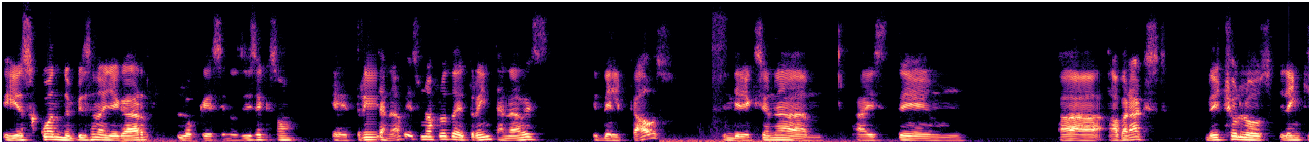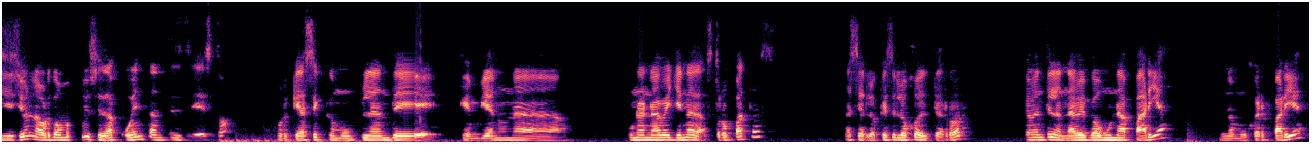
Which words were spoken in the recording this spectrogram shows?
Y es cuando empiezan a llegar lo que se nos dice que son eh, 30 naves, una flota de 30 naves del caos en dirección a, a este a, Brax. De hecho, los, la Inquisición, la Horda Morio, se da cuenta antes de esto, porque hace como un plan de que envían una, una nave llena de astrópatas hacia lo que es el ojo del terror. Obviamente en la nave va una paria, una mujer paria,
